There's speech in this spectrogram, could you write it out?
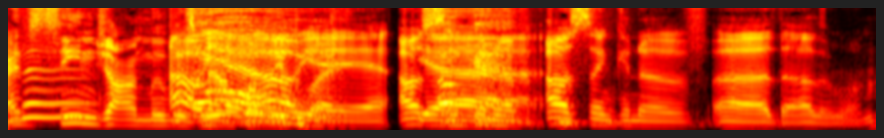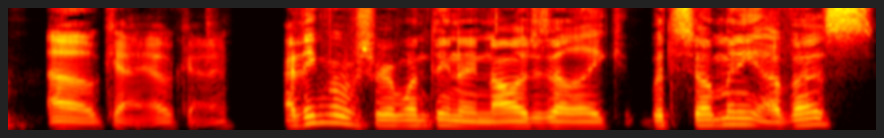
I've seen John move his Oh mouth yeah, while oh we yeah, play. yeah. I was Yeah. thinking of, I was thinking of uh, the other one. Oh, okay, okay. I think for sure one thing to acknowledge is that like with so many of us,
